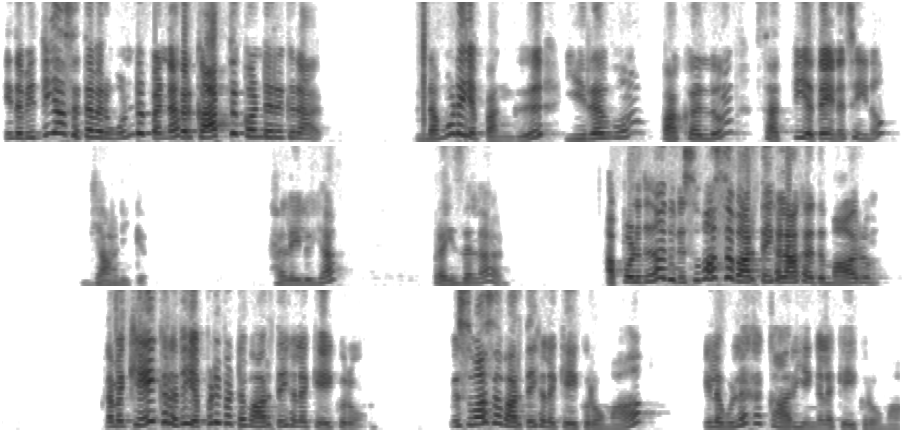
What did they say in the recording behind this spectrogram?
இந்த வித்தியாசத்தை அவர் உண்டு பண்ண அவர் காத்து கொண்டிருக்கிறார். நம்முடைய பங்கு இரவும் பகலும் சத்தியத்தை என்ன செய்யணும்? தியானிக்க ஹalleluya பிரைஸ் எல்லாம் அப்பொழுது அது விசுவாச வார்த்தைகளாக அது மாறும். நம்ம கேட்கறது எப்படிப்பட்ட வார்த்தைகளை கேட்குறோம்? விசுவாச வார்த்தைகளை கேட்குறோமா? இல்ல உலக காரியங்களை கேட்குறோமா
